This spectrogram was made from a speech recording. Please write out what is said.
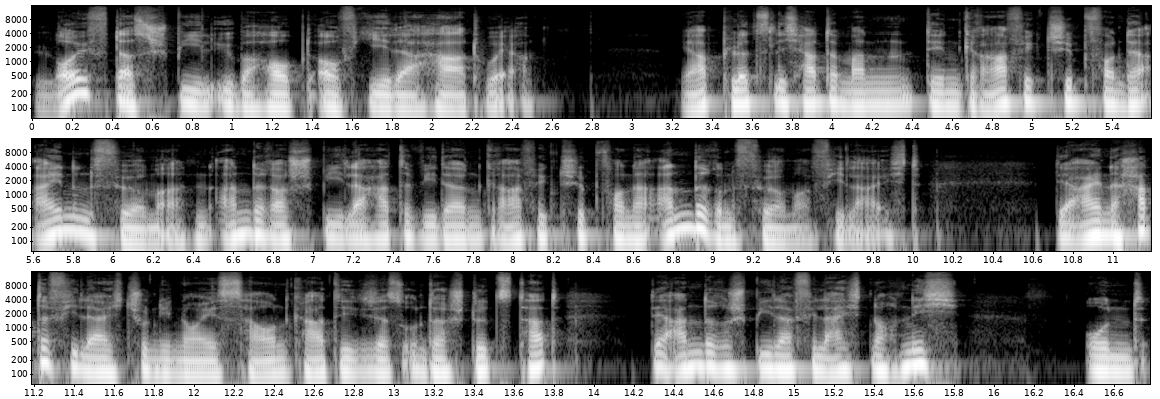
läuft das Spiel überhaupt auf jeder Hardware. Ja, plötzlich hatte man den Grafikchip von der einen Firma, ein anderer Spieler hatte wieder einen Grafikchip von einer anderen Firma vielleicht. Der eine hatte vielleicht schon die neue Soundkarte, die das unterstützt hat, der andere Spieler vielleicht noch nicht. Und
